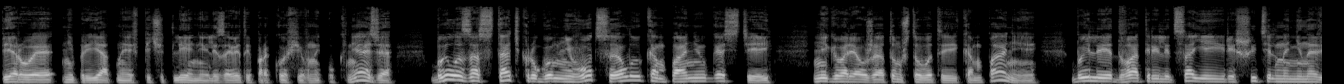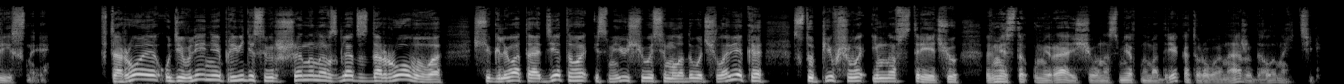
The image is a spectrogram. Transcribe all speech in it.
Первое неприятное впечатление Елизаветы Прокофьевны у князя было застать кругом него целую компанию гостей, не говоря уже о том, что в этой компании были два-три лица ей решительно ненавистные. Второе — удивление при виде совершенно, на взгляд, здорового, щеголевато одетого и смеющегося молодого человека, ступившего им навстречу, вместо умирающего на смертном одре, которого она ожидала найти.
